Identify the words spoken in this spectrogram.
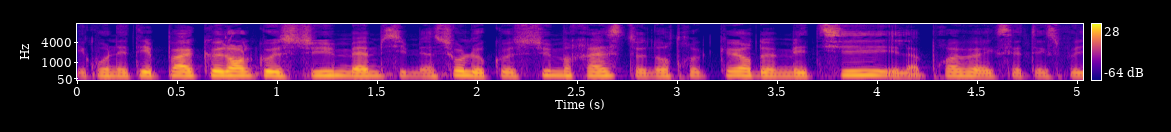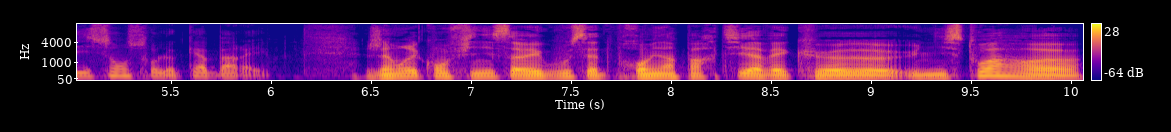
et qu'on n'était pas que dans le costume, même si bien sûr le costume reste notre cœur de métier, et la preuve avec cette exposition sur le cabaret. J'aimerais qu'on finisse avec vous cette première partie avec une histoire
